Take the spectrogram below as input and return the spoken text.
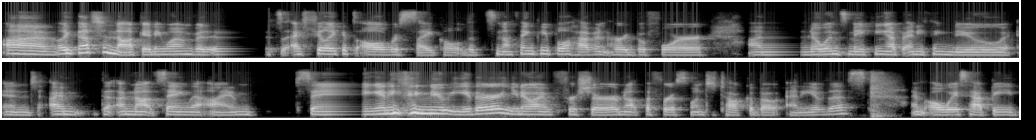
um, like not to knock anyone but it's, I feel like it's all recycled. It's nothing people haven't heard before. Um, no one's making up anything new. And I'm I'm not saying that I'm saying anything new either. You know, I'm for sure I'm not the first one to talk about any of this. I'm always happy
